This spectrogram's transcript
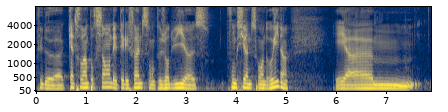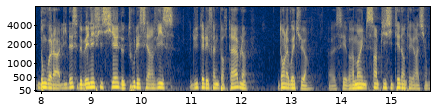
plus de 80% des téléphones sont aujourd'hui fonctionnent sous Android. Et donc voilà, l'idée c'est de bénéficier de tous les services du téléphone portable dans la voiture. c'est vraiment une simplicité d'intégration.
